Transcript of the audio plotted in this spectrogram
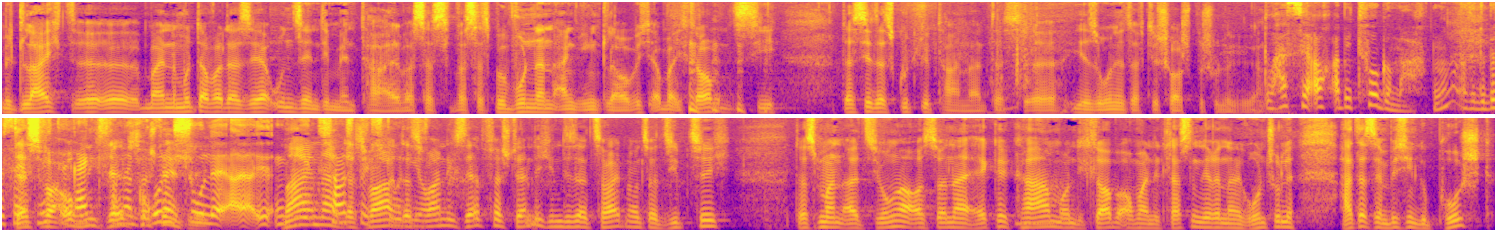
mit leicht, äh, meine Mutter war da sehr unsentimental, was das, was das Bewundern anging, glaube ich. Aber ich glaube, dass sie, dass sie das gut getan hat, dass äh, ihr Sohn jetzt auf die Schauspielschule gegangen ist. Du hast ja auch Abitur gemacht, ne? Also du bist ja Das war nicht direkt nicht von der. Grundschule äh, irgendwie nein, ins nein, das war, das war nicht selbstverständlich in dieser Zeit 1970, dass man als Junge aus so einer Ecke kam. Und ich glaube, auch meine Klassenlehrerin an der Grundschule hat das ein bisschen gepusht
